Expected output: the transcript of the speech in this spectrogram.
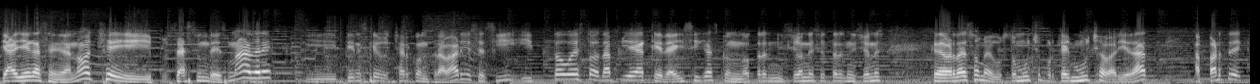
Ya llegas en la noche y pues hace un desmadre y tienes que luchar contra varios y así y todo esto da pie a que de ahí sigas con otras misiones y otras misiones que de verdad eso me gustó mucho porque hay mucha variedad aparte de que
